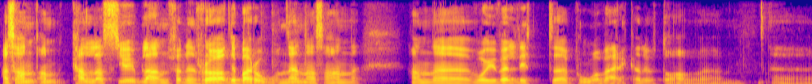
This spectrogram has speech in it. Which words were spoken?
alltså han, han kallas ju ibland för den röde baronen. Alltså han, Han eh, var ju väldigt eh, påverkad utav eh,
